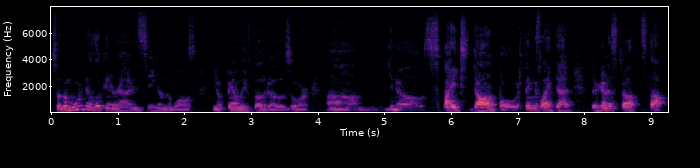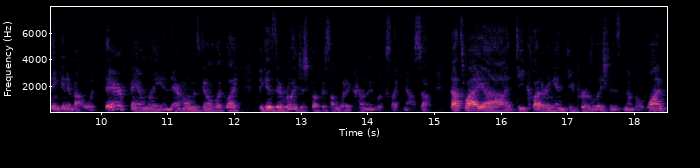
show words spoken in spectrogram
So the more they're looking around and seeing on the walls, you know, family photos or, um, you know, Spike's dog bowl or things like that, they're going to stop stop thinking about what their family and their home is going to look like because they're really just focused on what it currently looks like now. So that's why uh, decluttering and depersonalization is number one.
